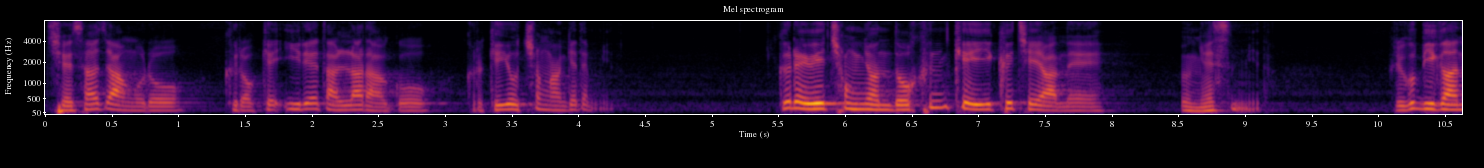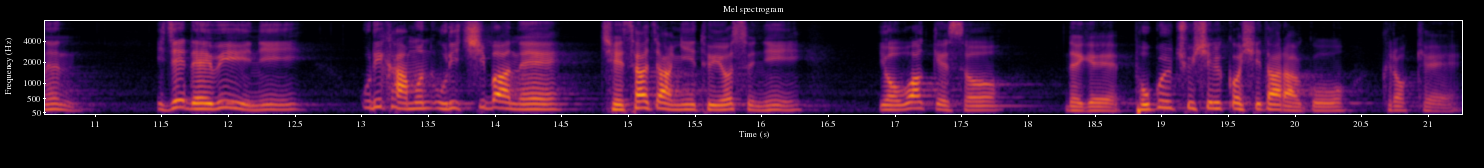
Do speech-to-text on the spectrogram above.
제사장으로 그렇게 일해 달라라고 그렇게 요청하게 됩니다. 그 레위 청년도 흔쾌히 그 제안에 응했습니다. 그리고 미가는 이제 레위인이 우리 가문 우리 집안의 제사장이 되었으니 여호와께서 내게 복을 주실 것이다라고 그렇게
